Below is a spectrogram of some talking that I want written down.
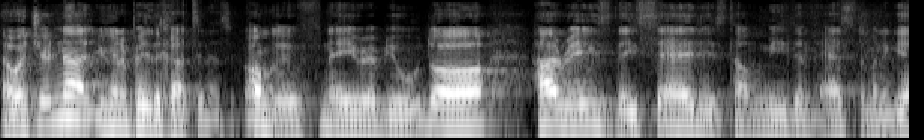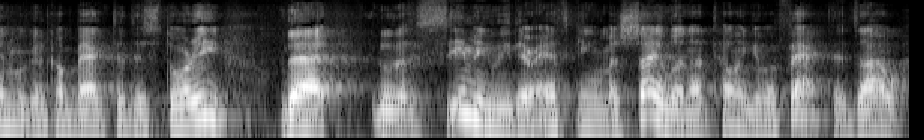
And what you're not, you're going to pay the chatzi nezik. Amr ifnei Reb Yehuda Hariz. They said his talmidim asked them, and again we're going to come back to this story that seemingly they're asking him a shayla, not telling him a fact. That's how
